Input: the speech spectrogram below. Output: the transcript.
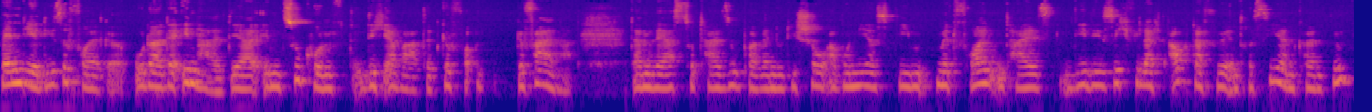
Wenn dir diese Folge oder der Inhalt, der in Zukunft dich erwartet, gefallen hat, dann wäre es total super, wenn du die Show abonnierst, die mit Freunden teilst, die, die sich vielleicht auch dafür interessieren könnten.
